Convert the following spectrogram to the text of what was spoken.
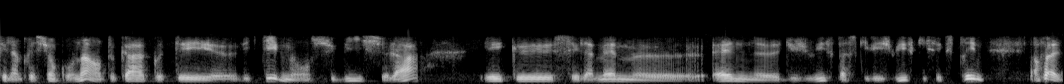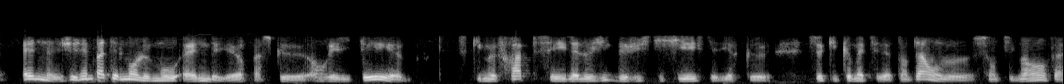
c'est l'impression qu'on a, en tout cas côté euh, victime, on subit cela et que c'est la même euh, haine euh, du juif parce qu'il est juif qui s'exprime. Enfin, haine, je n'aime pas tellement le mot haine d'ailleurs parce que en réalité, euh, ce qui me frappe, c'est la logique de justicier, c'est-à-dire que ceux qui commettent ces attentats ont le sentiment, enfin,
